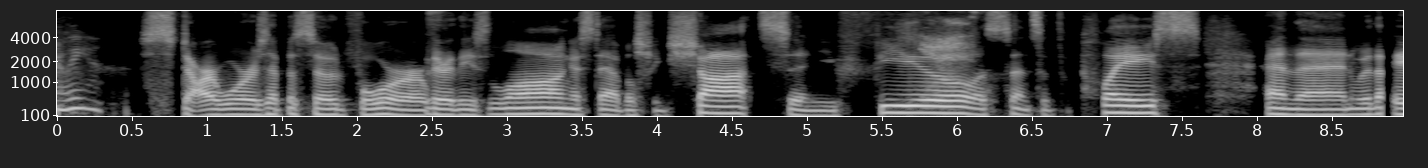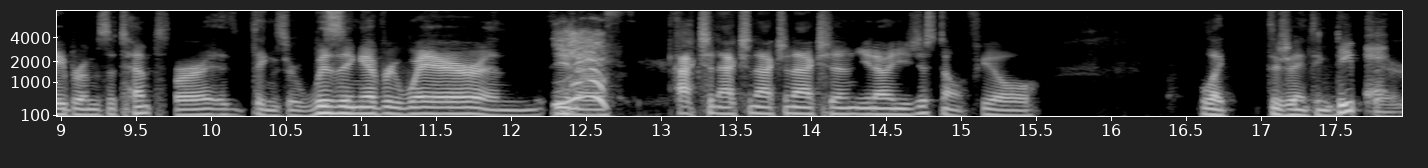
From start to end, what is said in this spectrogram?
oh yeah. Star Wars Episode 4. There are these long establishing shots, and you feel a sense of the place. And then with Abrams' attempt, where things are whizzing everywhere, and you know, action, action, action, action, you know, and you just don't feel like there's anything deep there.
